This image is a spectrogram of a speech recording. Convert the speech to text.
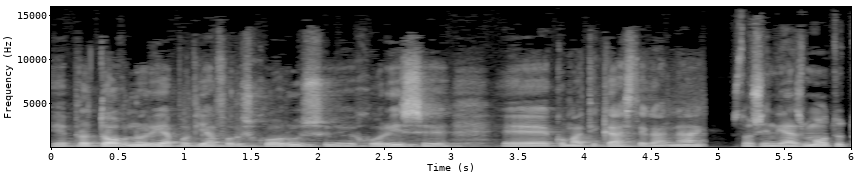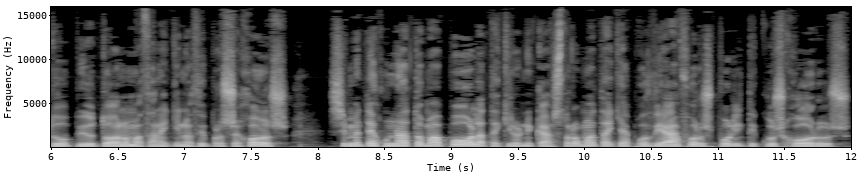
ε, πρωτόγνωρη από διάφορους χώρους ε, χωρίς ε, κομματικά στεγανά. Στο συνδυασμό του, του οποίου το όνομα θα ανακοινωθεί προσεχώς, συμμετέχουν άτομα από όλα τα κοινωνικά στρώματα και από διάφορους πολιτικούς χώρους.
